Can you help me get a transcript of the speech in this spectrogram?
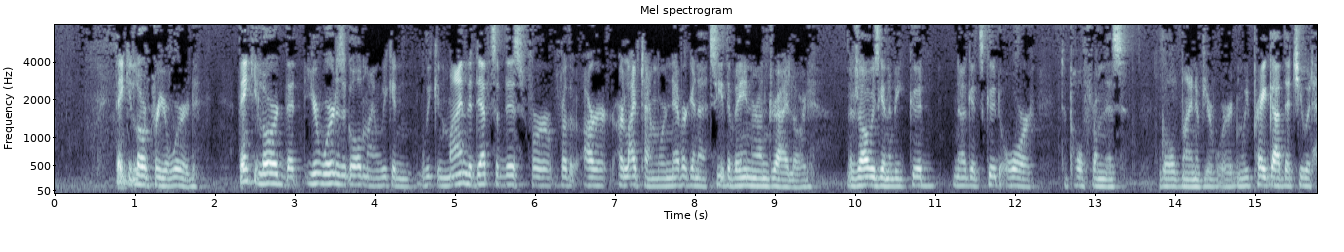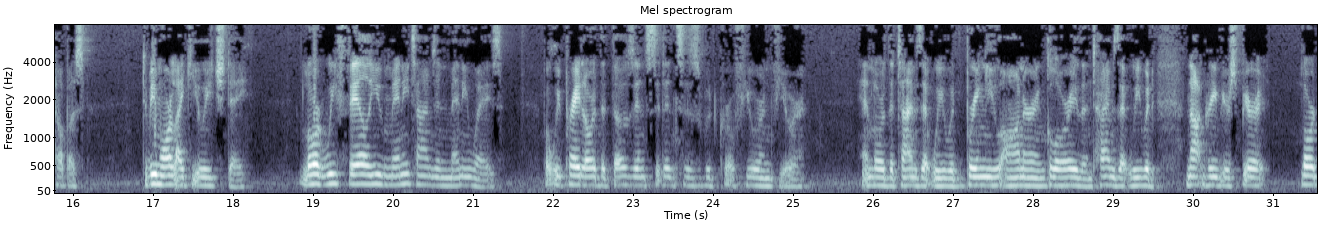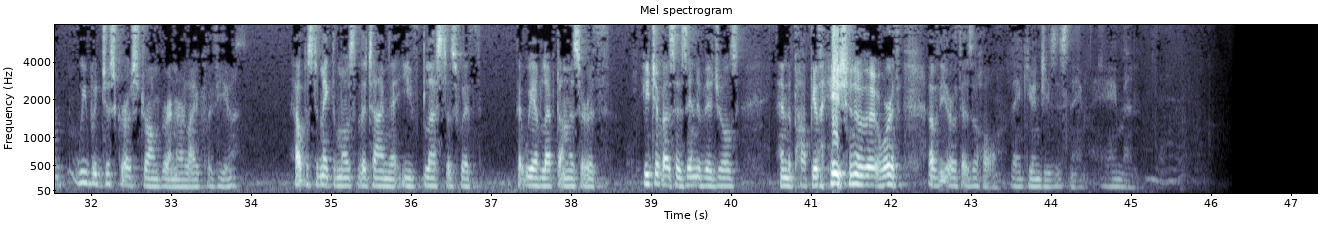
Thank you, Lord, for your word. Thank you, Lord, that your word is a gold mine. We can we can mine the depths of this for for the, our our lifetime. We're never going to see the vein run dry, Lord. There's always going to be good nuggets, good ore to pull from this gold mine of your word. And we pray, God, that you would help us to be more like you each day. Lord, we fail you many times in many ways. But we pray, Lord, that those incidences would grow fewer and fewer. And Lord, the times that we would bring you honor and glory, the times that we would not grieve your spirit, Lord, we would just grow stronger in our life with you. Help us to make the most of the time that you've blessed us with, that we have left on this earth, each of us as individuals and the population of the earth of the earth as a whole. Thank you in Jesus' name. Amen.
